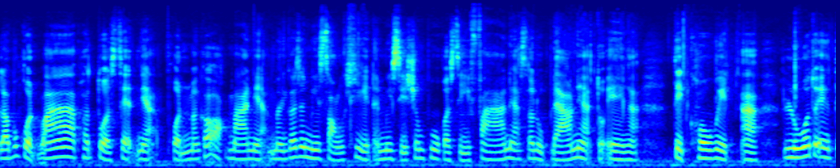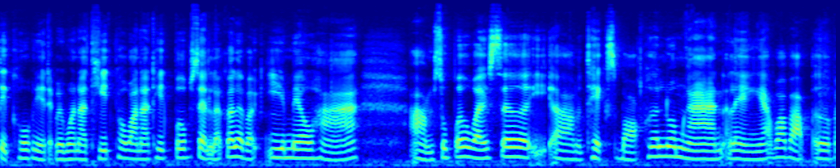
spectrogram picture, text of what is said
แล้วปรากฏว่าพอตรวจเสร็จเนี่ยผลมันก็ออกมาเนี่ยมันก็จะมี 2 ขีดมีสีชมพูกับสีฟ้าเนี่ยสรุปแล้วเนี่ยตัวเองอะติดโควิดอะรู้ว่าตัวเองติดโควิดแต่เป็นวันอาทิตย์พอวันอาทิตย์ปุ๊บเสร็จแล้วก็เลยแบบอีเมลหาซูเปอร์วิเซอร์เท็กซ์บอกเพื่อนร่วมงานอะไรอย่างเงี้ยว่าแบบเออไป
